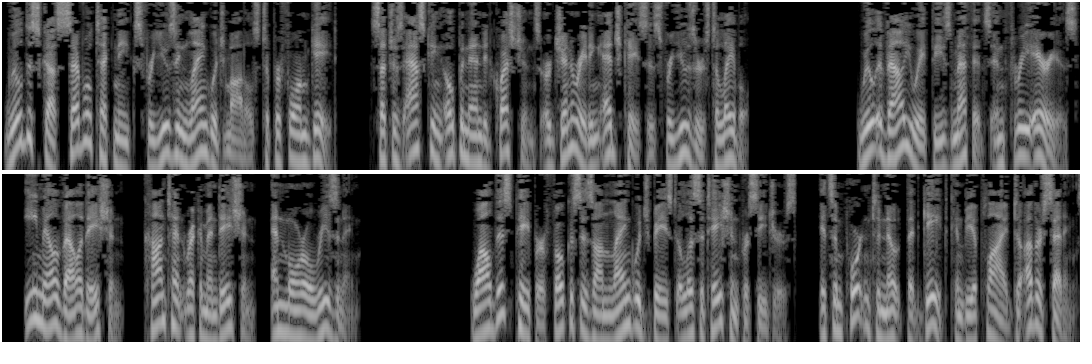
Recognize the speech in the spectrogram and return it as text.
We'll discuss several techniques for using language models to perform GATE, such as asking open ended questions or generating edge cases for users to label. We'll evaluate these methods in three areas email validation, content recommendation, and moral reasoning. While this paper focuses on language based elicitation procedures, it's important to note that GATE can be applied to other settings,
